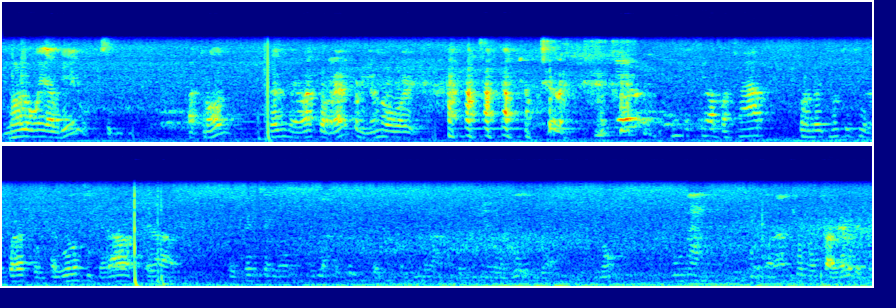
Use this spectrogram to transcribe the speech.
no lo voy a abrir, patrón, entonces me va a correr, pero yo no voy. ¿Qué va a pasar? cuando no sé si recuerdas con algunos si te daba era el gente no la gente que tenía no una ignorancia no saber de que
